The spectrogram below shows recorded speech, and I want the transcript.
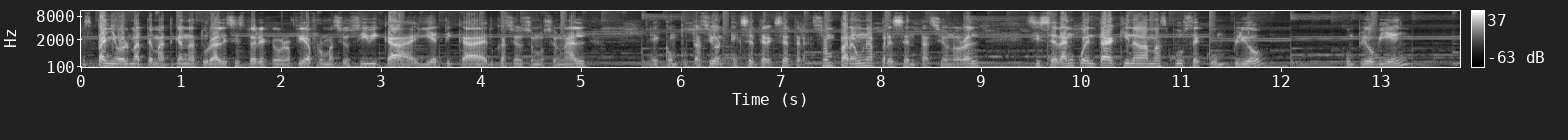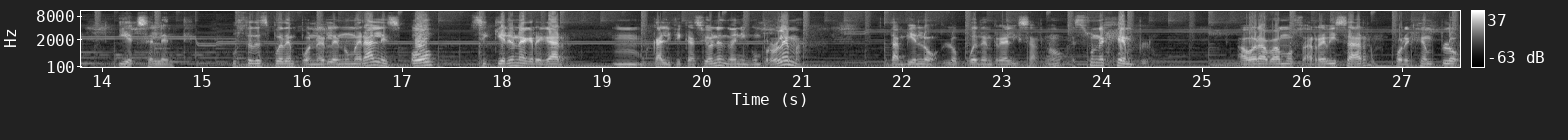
Español, matemáticas naturales, historia, geografía, formación cívica y ética, educación emocional, eh, computación, etcétera, etcétera. Son para una presentación oral. Si se dan cuenta, aquí nada más puse cumplió, cumplió bien y excelente. Ustedes pueden ponerle numerales o si quieren agregar mm, calificaciones, no hay ningún problema. También lo, lo pueden realizar, ¿no? Es un ejemplo. Ahora vamos a revisar, por ejemplo,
